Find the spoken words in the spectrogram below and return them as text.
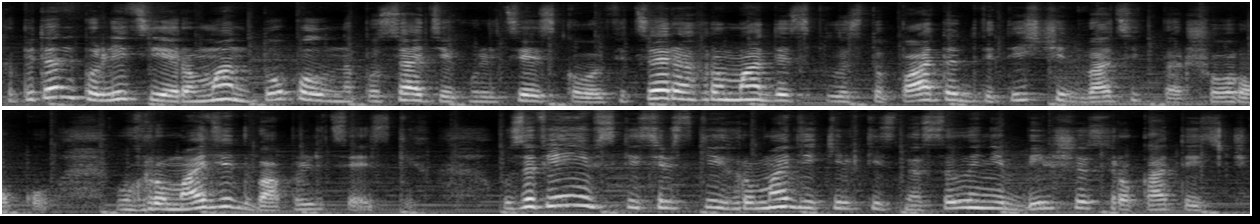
капітан поліції Роман Топол на посаді поліцейського офіцера громади з листопада 2021 року. В громаді два поліцейських. У Соф'янівській сільській громаді кількість населення більше 40 тисяч,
